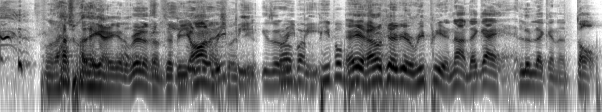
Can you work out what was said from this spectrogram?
well, that's why they gotta get rid of him. To be He's honest with you. He's a Bro, but repeat. people Hey, I don't care if you're a repeat or not. That guy looked like an adult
